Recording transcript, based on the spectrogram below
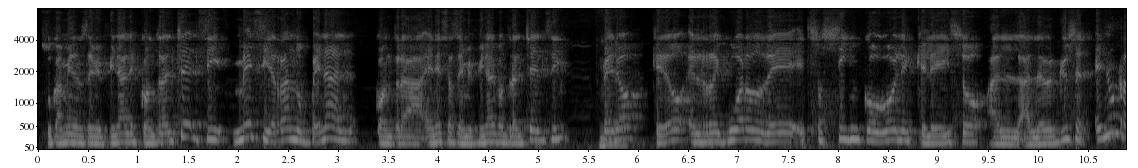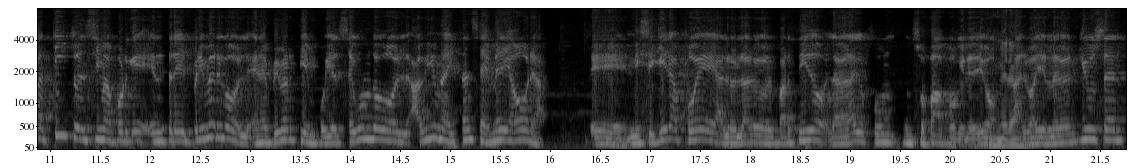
su camino en semifinales contra el Chelsea. Messi errando un penal contra, en esa semifinal contra el Chelsea. Pero quedó el recuerdo de esos cinco goles que le hizo al, al Leverkusen en un ratito encima, porque entre el primer gol en el primer tiempo y el segundo gol había una distancia de media hora. Eh, ni siquiera fue a lo largo del partido, la verdad que fue un, un sopapo que le dio Mirá. al Bayer Leverkusen.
